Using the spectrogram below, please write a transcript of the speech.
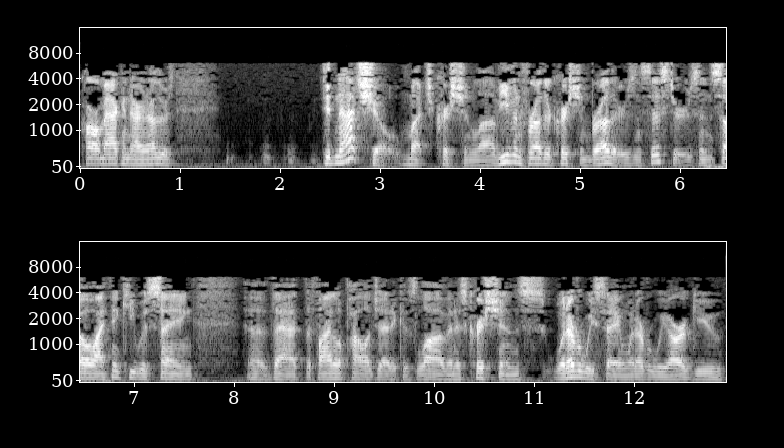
Carl McIntire and others, did not show much Christian love, even for other Christian brothers and sisters. And so I think he was saying uh, that the final apologetic is love, and as Christians, whatever we say and whatever we argue,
